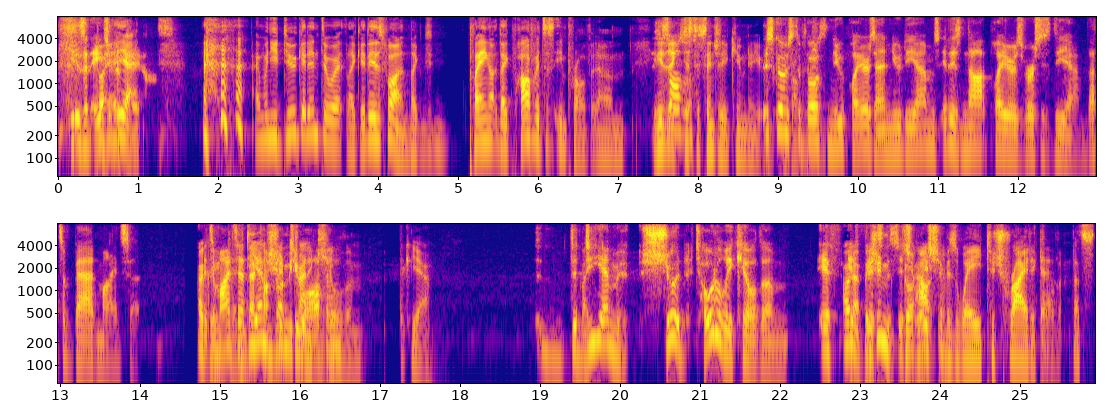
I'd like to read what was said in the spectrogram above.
He is an agent of yeah. chaos. and when you do get into it, like it is fun. Like playing, like half of it's just improv. Um, it This is is like also- just essentially a community. This goes to both new players and new DMs. It is not players versus DM. That's a bad mindset. it's a mindset the that DM comes shouldn't up be too trying to kill them. Yeah, The Like- DM should totally kill them if Oh it no, but he fits the shouldn't go out situation. of his way to try to kill Yeah. them. That's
